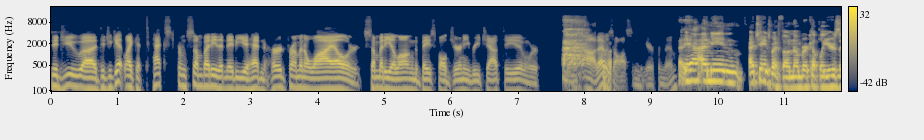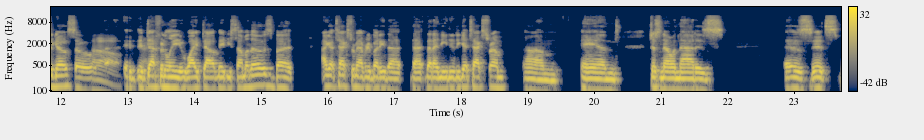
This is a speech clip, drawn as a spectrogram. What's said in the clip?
did you uh, did you get like a text from somebody that maybe you hadn't heard from in a while or somebody along the baseball journey reach out to you and were oh, that was awesome to hear from them. Yeah, I mean, I changed my phone number a couple years ago, so oh, it, it definitely wiped out maybe some of those. But I got text from everybody that that that I needed to get text from, um, and just knowing that is is it's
